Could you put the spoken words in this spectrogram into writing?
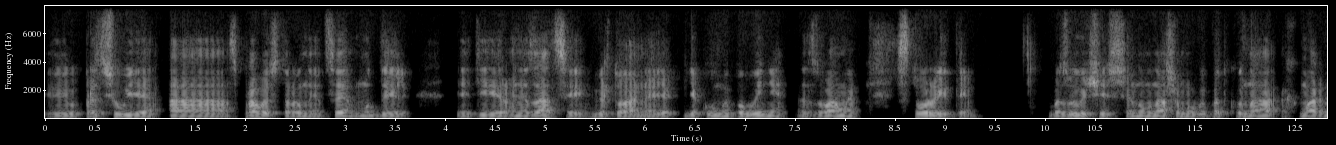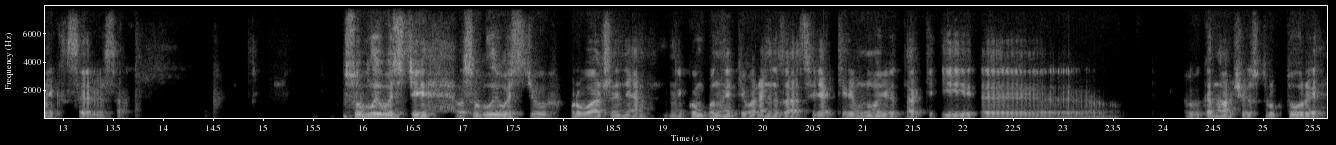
е, працює, а з правої сторони це модель е, тієї організації віртуальної, як- яку ми повинні з вами створити, базуючись ну, в нашому випадку на хмарних сервісах. Особливості, особливостю впровадження компонентів організації як керівної, так і е, виконавчої структури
